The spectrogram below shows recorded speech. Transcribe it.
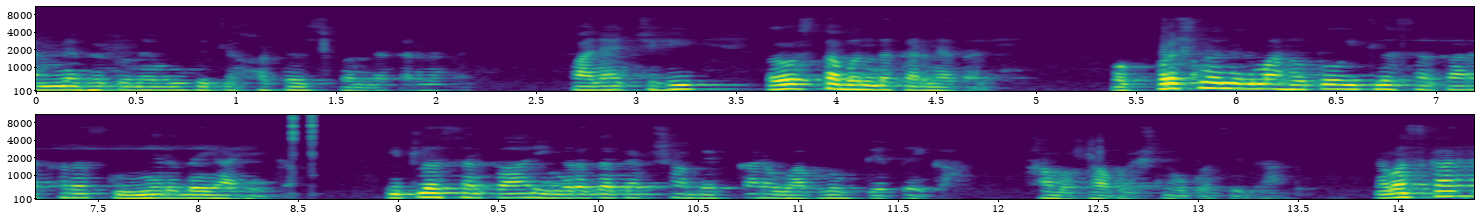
अन्न भेटू नये म्हणून तिथले हॉटेल्स बंद करण्यात आले. पाण्याचीही व्यवस्था बंद करण्यात आली. मग प्रश्न निर्माण होतो इथलं सरकार खरंच निर्दय आहे का? इथलं सरकार इंग्रजापेक्षा बेकार वागणूक देतंय का? हा मोठा प्रश्न उपस्थित राहतो. नमस्कार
